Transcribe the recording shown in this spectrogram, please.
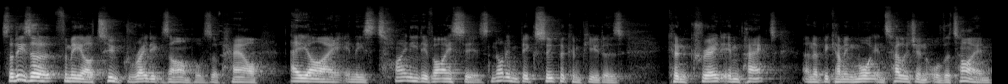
So these are, for me, are two great examples of how AI in these tiny devices, not in big supercomputers, can create impact and are becoming more intelligent all the time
